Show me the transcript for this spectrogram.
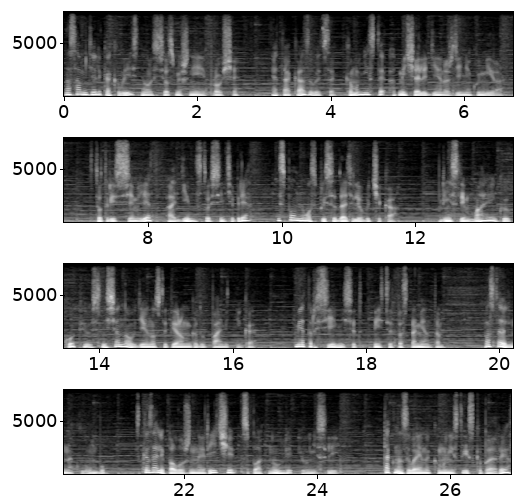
На самом деле, как выяснилось, все смешнее и проще. Это оказывается, коммунисты отмечали день рождения кумира. 137 лет 11 сентября исполнилось председателю ВЧК. Принесли маленькую копию снесенного в 91 году памятника. Метр семьдесят вместе с постаментом. Поставили на клумбу, сказали положенные речи, сплакнули и унесли. Так называемые коммунисты из КПРФ,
